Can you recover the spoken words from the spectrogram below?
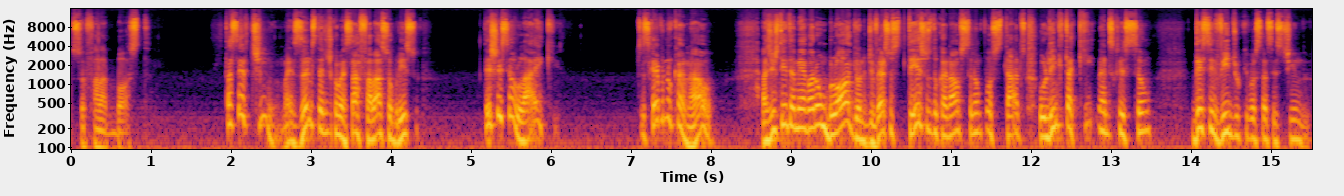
só fala bosta. Tá certinho, mas antes da gente começar a falar sobre isso, deixa aí seu like. Se inscreve no canal. A gente tem também agora um blog onde diversos textos do canal serão postados. O link está aqui na descrição desse vídeo que você está assistindo.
